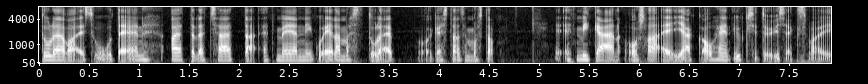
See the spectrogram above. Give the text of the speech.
tulevaisuuteen? Ajattelet sä, että, että meidän niin kuin elämästä tulee oikeastaan semmoista että mikään osa ei jää kauhean yksityiseksi vai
